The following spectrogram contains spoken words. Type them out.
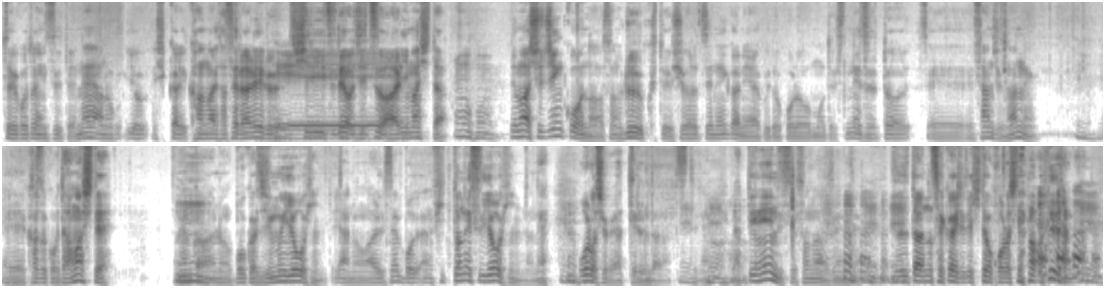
ということについてねあのよしっかり考えさせられるシリーズでは実はありました。うんうん。でまあ主人公のそのルークというシュワルツェネッガーの役どころもですねずっとえー三十、何年、えー家族を騙して。なんかあの僕は事務用品あのあれですねボフィットネス用品のね卸をやってるんだなんつってねやってねえんですよそんなの全然。ずっとあの世界中で人を殺して回ってたん。で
